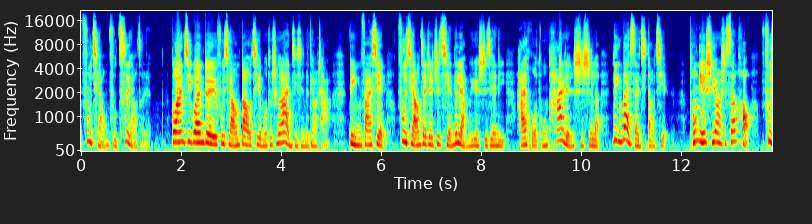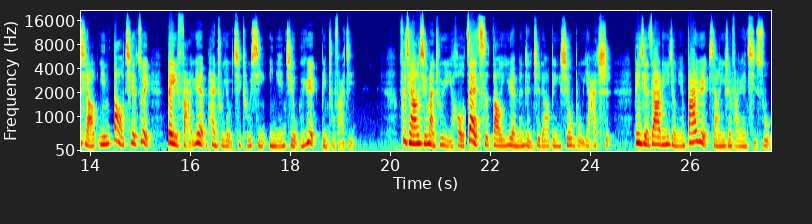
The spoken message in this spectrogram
富强负次要责任。公安机关对富强盗窃摩托车案进行了调查，并发现富强在这之前的两个月时间里，还伙同他人实施了另外三起盗窃。同年十月二十三号，富强因盗窃罪被法院判处有期徒刑一年九个月，并处罚金。富强刑满出狱以后，再次到医院门诊治疗并修补牙齿。并且在二零一九年八月向一审法院起诉，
